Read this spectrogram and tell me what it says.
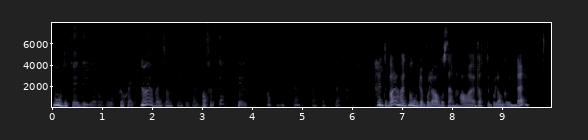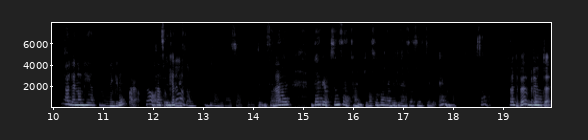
med olika idéer och, och projekt? Nu har jag börjat tänka istället bara för ett till. Varför begränsa mig där? Kan du inte bara ha ett moderbolag och sen ha dotterbolag under? Ja, eller någon helt ny grej bara. Ja, för att inte liksom blanda saker och ting. Så där, där är också en sån här tanke, varför bara begränsa sig till en sak? Ja, det behöver du inte.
